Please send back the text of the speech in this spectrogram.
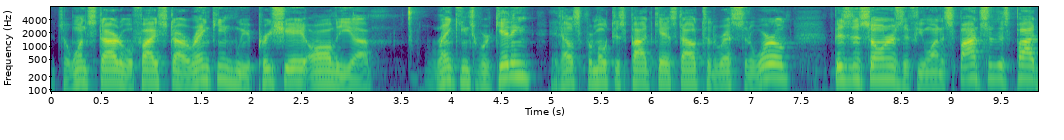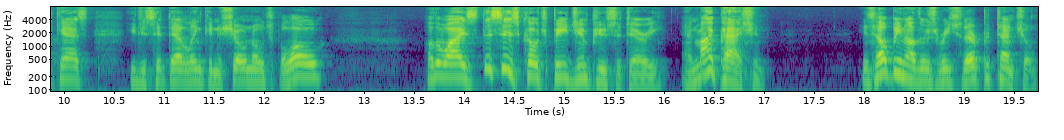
It's a one star to a five star ranking. We appreciate all the uh, rankings we're getting. It helps promote this podcast out to the rest of the world. Business owners, if you want to sponsor this podcast, you just hit that link in the show notes below. Otherwise, this is Coach P. Jim Pusateri, and my passion is helping others reach their potential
